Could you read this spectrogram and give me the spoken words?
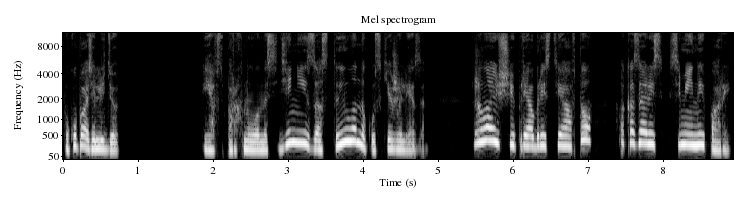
«Покупатель идет». Я вспорхнула на сиденье и застыла на куске железа. Желающие приобрести авто оказались семейной парой.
